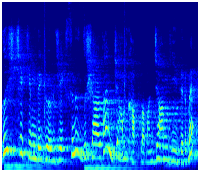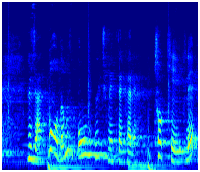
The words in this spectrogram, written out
dış çekimde göreceksiniz. Dışarıdan cam kaplama, cam giydirme. Güzel. Bu odamız 13 metrekare. Çok keyifli.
